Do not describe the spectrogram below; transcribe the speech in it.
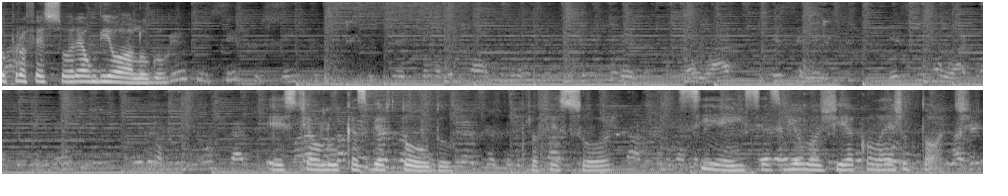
o professor é um biólogo. Este é o Lucas Bertoldo, professor, Ciências, Biologia, Colégio Totti.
